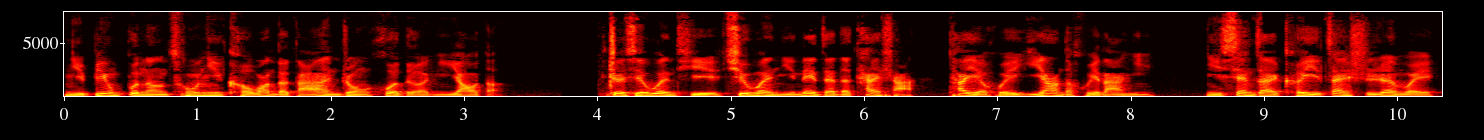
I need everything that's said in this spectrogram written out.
你并不能从你渴望的答案中获得你要的。这些问题去问你内在的太傻。他也会一样的回答你。你现在可以暂时认为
